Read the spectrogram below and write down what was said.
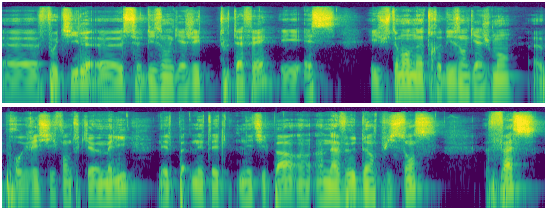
euh, Faut-il euh, se désengager tout à fait et, et justement notre désengagement euh, progressif, en tout cas au Mali, n'est-il pas un, aveu d'impuissance face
